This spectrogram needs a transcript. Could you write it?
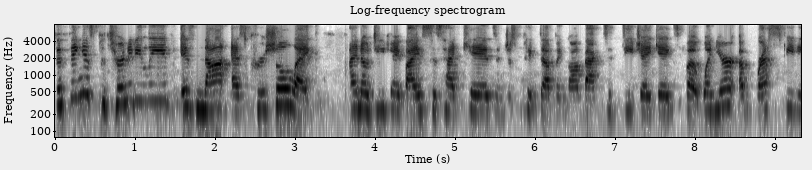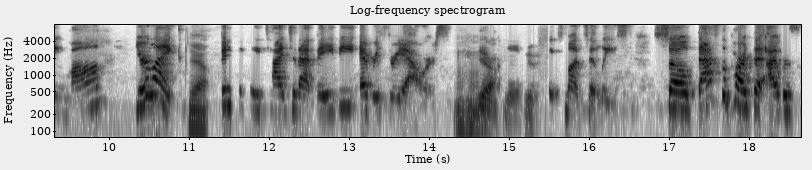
The thing is, paternity leave is not as crucial. Like, I know DJ Vice has had kids and just picked up and gone back to DJ gigs, but when you're a breastfeeding mom, you're like Yeah. physically tied to that baby every three hours Mhm. Yeah. Yeah. six months at least. So that's the part that I was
